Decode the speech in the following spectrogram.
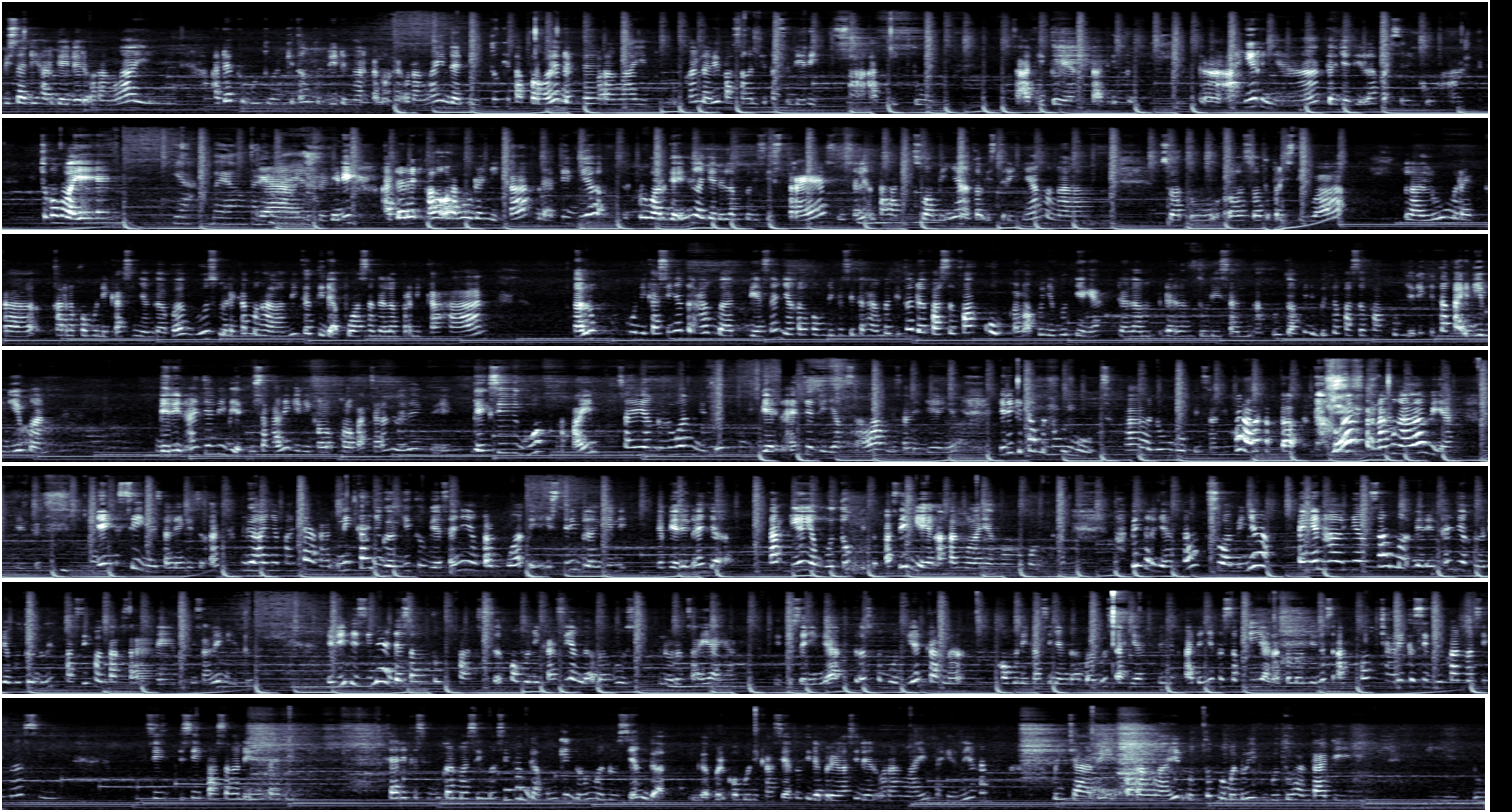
bisa dihargai dari orang lain. Ada kebutuhan kita untuk didengarkan oleh orang lain dan itu kita peroleh dari orang lain bukan dari pasangan kita sendiri. Saat itu. Saat itu ya saat itu. Nah akhirnya terjadilah perselingkuhan. Cukup bayang ya bayang tadi. Ya, ya. Gitu. jadi ada kalau orang udah nikah berarti dia keluarga ini lagi dalam kondisi stres. Misalnya entah suaminya atau istrinya mengalami suatu uh, suatu peristiwa lalu mereka karena komunikasinya nggak bagus mereka mengalami ketidakpuasan dalam pernikahan lalu komunikasinya terhambat. Biasanya kalau komunikasi terhambat itu ada fase vakum kalau aku nyebutnya ya. Dalam dalam tulisan aku itu aku nyebutnya fase vakum. Jadi kita kayak diem dieman biarin aja nih biar misalnya gini kalau kalau pacaran biasanya gengsi gue ngapain saya yang duluan gitu. Biarin aja dia yang salah misalnya dia yang jadi kita menunggu sekarang menunggu misalnya. Kok Rara ketawa? Pernah mengalami ya? Gitu. Gengsi misalnya gitu kan. Nggak hanya pacaran nikah juga gitu. Biasanya yang perempuan eh, istri bilang gini ya biarin aja. Ntar dia yang butuh gitu. Pasti dia yang akan mulai yang ngomong tapi ternyata suaminya pengen hal yang sama biarin aja kalau dia butuh duit pasti kontak saya misalnya gitu. Jadi di sini ada satu fase komunikasi yang nggak bagus menurut saya ya itu sehingga terus kemudian karena komunikasinya nggak bagus akhirnya adanya kesepian atau loneliness atau cari kesibukan masing-masing. Si si pasangan ini tadi cari kesibukan masing-masing kan nggak mungkin dong manusia nggak nggak berkomunikasi atau tidak berrelasi dengan orang lain. Akhirnya kan mencari orang lain untuk memenuhi kebutuhan tadi gitu.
